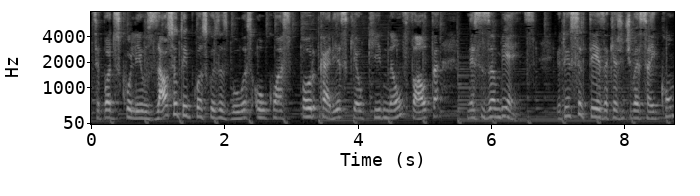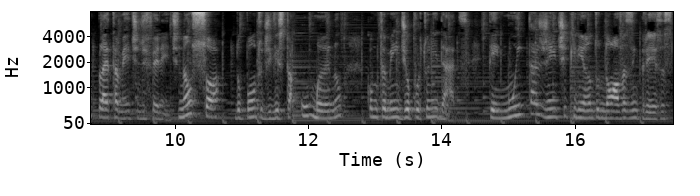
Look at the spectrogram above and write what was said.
Você pode escolher usar o seu tempo com as coisas boas ou com as porcarias, que é o que não falta nesses ambientes. Eu tenho certeza que a gente vai sair completamente diferente, não só do ponto de vista humano, como também de oportunidades. Tem muita gente criando novas empresas,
